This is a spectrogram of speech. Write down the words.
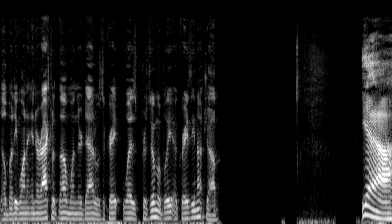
Nobody want to interact with them when their dad was a cra- was presumably a crazy nut job. Yeah,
